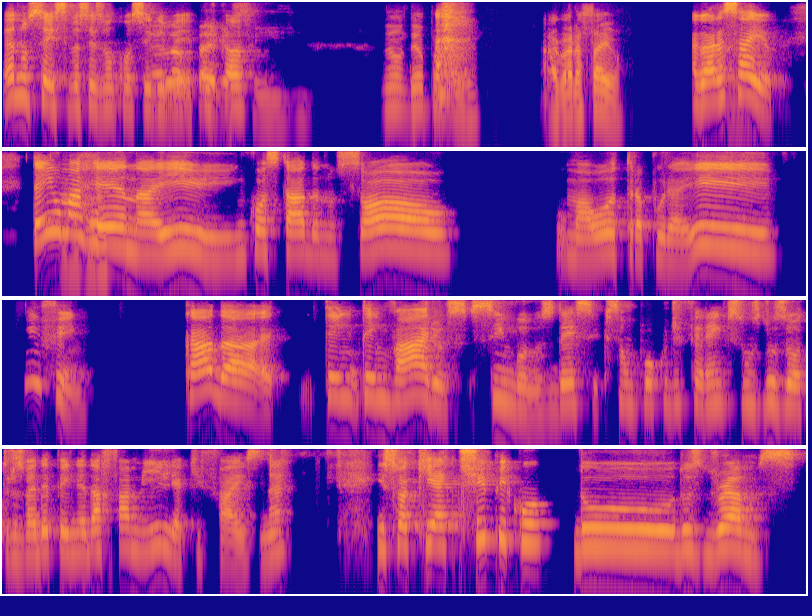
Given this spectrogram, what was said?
Eu não sei se vocês vão conseguir Ela ver. pega causa- assim. Não deu para ver. Agora saiu. Agora saiu. Tem uma Agora- rena aí encostada no sol, uma outra por aí, enfim. Cada tem, tem vários símbolos desse que são um pouco diferentes uns dos outros, vai depender da família que faz, né? Isso aqui é típico do, dos drums,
